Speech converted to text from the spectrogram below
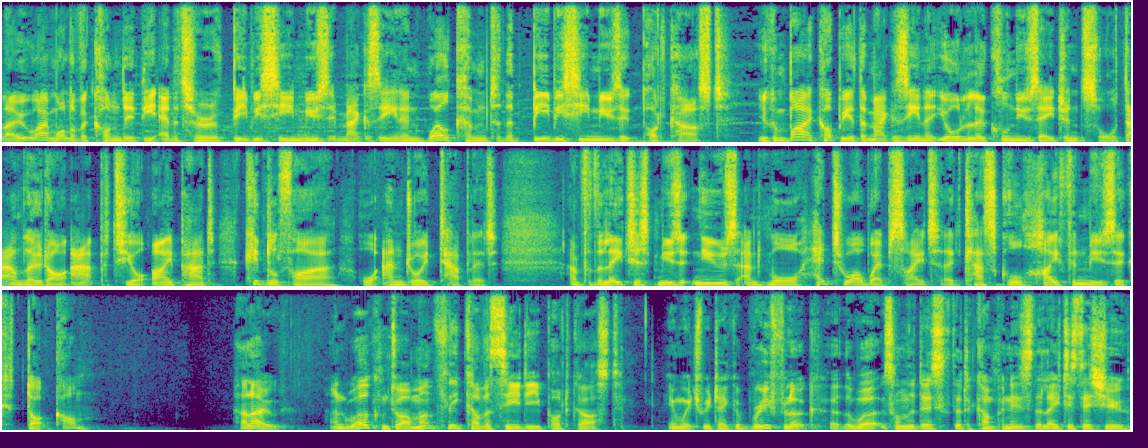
Hello, I'm Oliver Condy, the editor of BBC Music Magazine, and welcome to the BBC Music Podcast. You can buy a copy of the magazine at your local newsagents or download our app to your iPad, Kindle Fire, or Android tablet. And for the latest music news and more, head to our website at classical-music.com. Hello, and welcome to our monthly cover CD podcast, in which we take a brief look at the works on the disc that accompanies the latest issue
